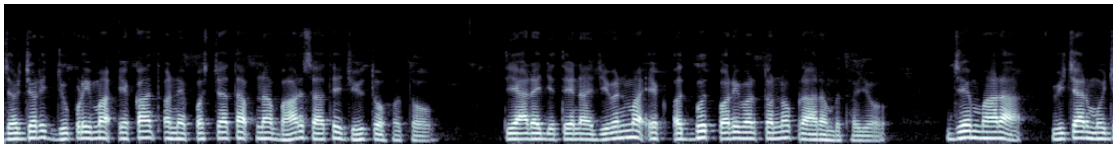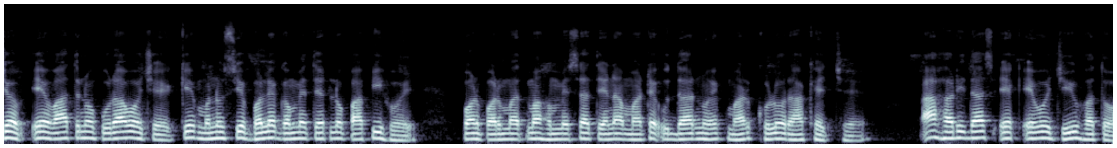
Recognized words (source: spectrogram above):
જર્જરિત ઝૂંપડીમાં એકાંત અને પશ્ચાતાપના ભાર સાથે જીવતો હતો. ત્યારે જ તેના જીવનમાં એક અદ્ભુત પરિવર્તનનો પ્રારંભ થયો. જે મારા વિચાર મુજબ એ વાતનો પુરાવો છે કે મનુષ્ય ભલે ગમે તેટલો પાપી હોય, પણ પરમાત્મા હંમેશા તેના માટે ઉદ્ધારનો એક માર્ગ ખુલ્લો રાખે જ છે. આ હરિદાસ એક એવો જીવ હતો,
